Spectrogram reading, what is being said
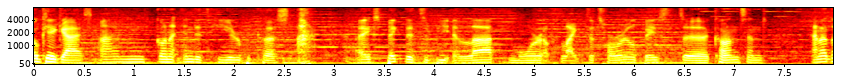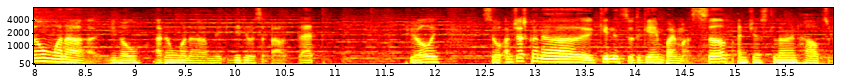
Okay guys, I'm gonna end it here because I expect it to be a lot more of like tutorial based uh, content and I don't wanna, you know, I don't wanna make videos about that purely. So I'm just gonna get into the game by myself and just learn how to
